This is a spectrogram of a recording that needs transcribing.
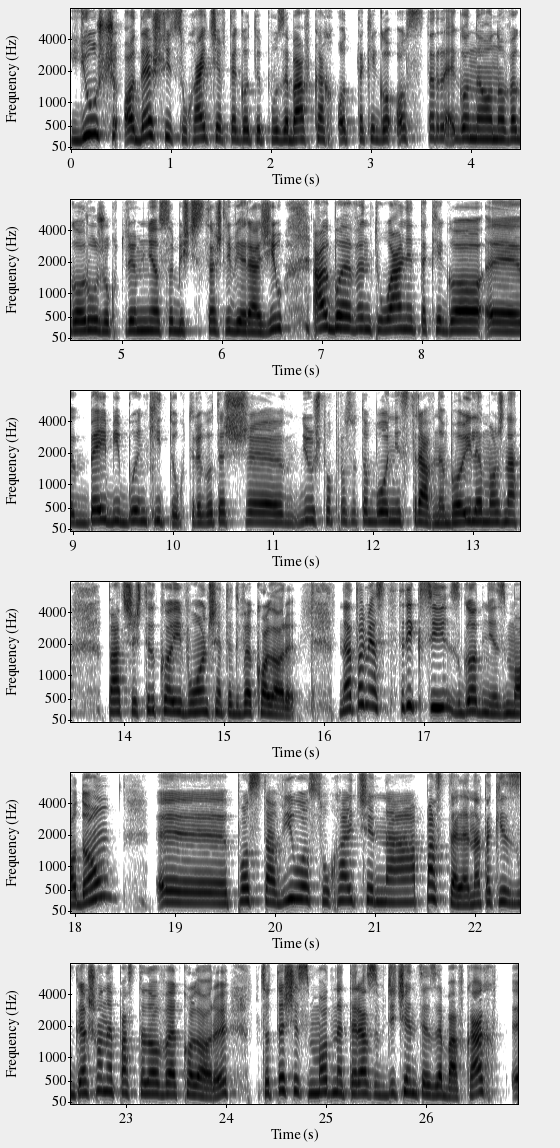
już odeszli, słuchajcie, w tego typu zabawkach od takiego ostrego neonowego różu, który mnie osobiście straszliwie raził, albo ewentualnie takiego e, baby błękitu, którego też e, już po prostu to było niestrawne, bo ile można patrzeć tylko i wyłącznie te dwie kolory. Natomiast Trixie, zgodnie z modą, e, postawiło, słuchajcie, na pastele, na takie zgaszone pastelowe kolory, co też jest modne teraz w dziecięcych zabawkach. Yy,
